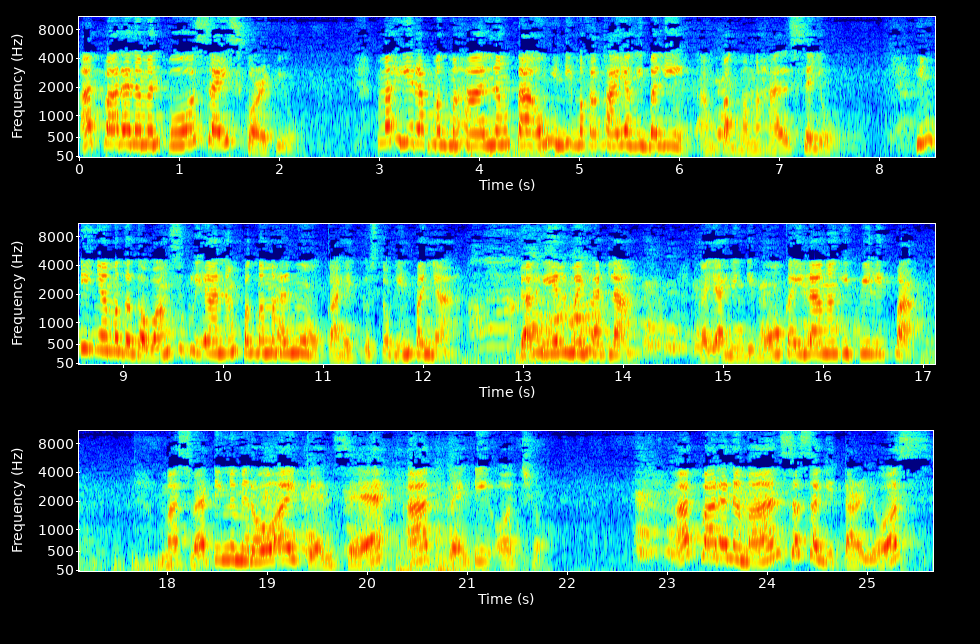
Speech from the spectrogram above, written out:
At para naman po sa Scorpio, mahirap magmahal ng taong hindi makakayang ibalik ang pagmamahal sa iyo. Hindi niya magagawang suklian ang pagmamahal mo kahit gustuhin pa niya dahil may hadlang. Kaya hindi mo kailangang ipilit pa Maswerteng numero ay 15 at 28. At para naman sa Sagittarius,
